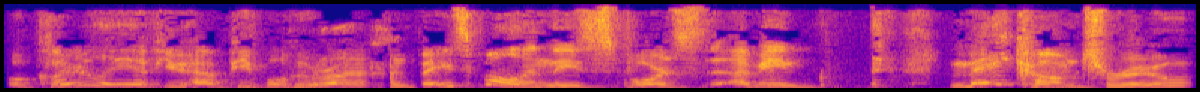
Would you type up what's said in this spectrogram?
Well, clearly, if you have people who run baseball in these sports, I mean, may come true.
